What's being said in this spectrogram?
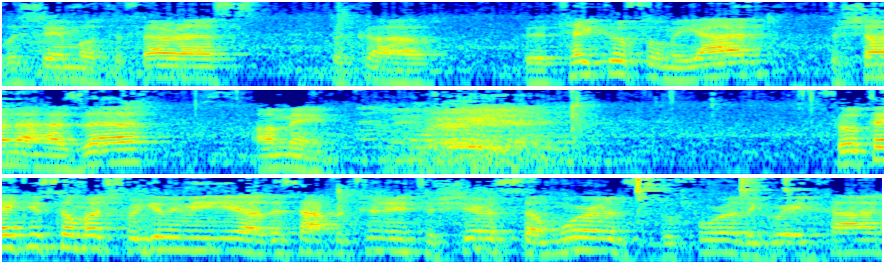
L'Shem Teferes, the uh, Tekuf Umiyad, the Shana Hazeh. Amen. So thank you so much for giving me uh, this opportunity to share some words before the great Chag,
